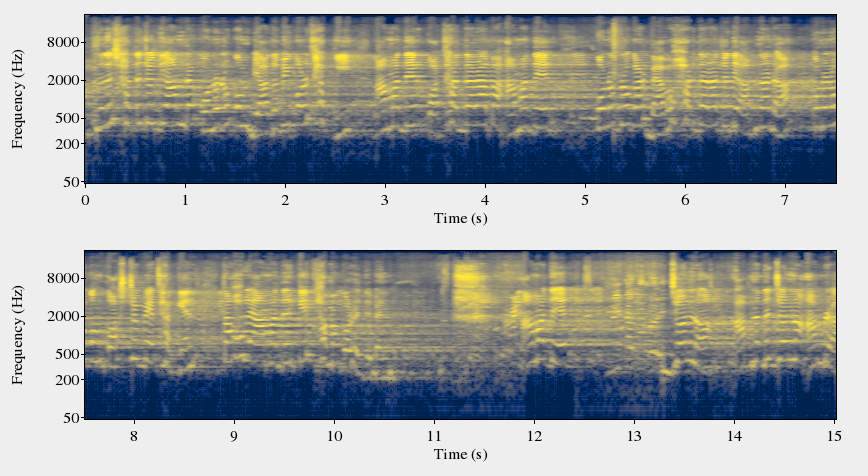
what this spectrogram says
আপনাদের সাথে যদি আমরা কোনো রকম বেয়াদবি করে থাকি, আমাদের কথার দ্বারা বা আমাদের কোনো প্রকার ব্যবহার দ্বারা যদি আপনারা কোনো রকম কষ্ট পেয়ে থাকেন, তাহলে আমাদেরকে ক্ষমা করে দেবেন। আমাদের জন্য, আপনাদের জন্য আমরা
